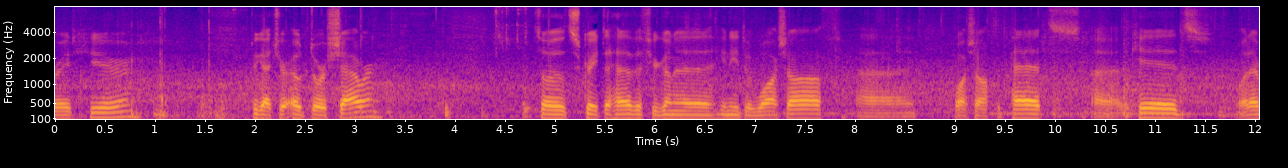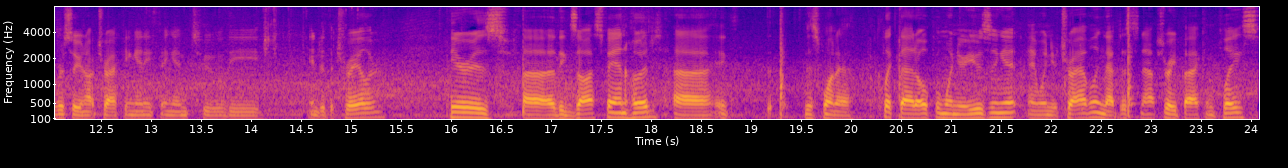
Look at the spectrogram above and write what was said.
right here. We got your outdoor shower. So it's great to have if you're gonna, you need to wash off, uh, wash off the pets, uh, the kids, whatever, so you're not tracking anything into the, into the trailer. Here is uh, the exhaust fan hood. Uh, it, just wanna click that open when you're using it, and when you're traveling, that just snaps right back in place.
